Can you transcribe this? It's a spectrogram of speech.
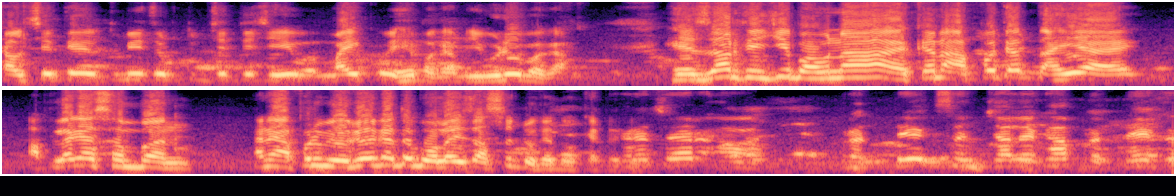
कालचे ते तुम्ही जर तुमचे त्याची माईक हे बघा व्हिडिओ बघा. हे जर त्यांची भावना ऐकणं आपण त्यात नाही आहे आपला काय संबंध? आणि आपण वेगळं काय तर बोलायचं असं डोक्यात डोक्यात अं, प्रत्येक संचालक हा प्रत्येक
